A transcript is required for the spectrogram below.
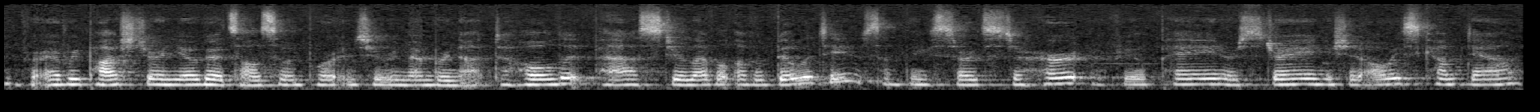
And for every posture in yoga, it's also important to remember not to hold it past your level of ability. If something starts to hurt or feel pain or strain, you should always come down.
